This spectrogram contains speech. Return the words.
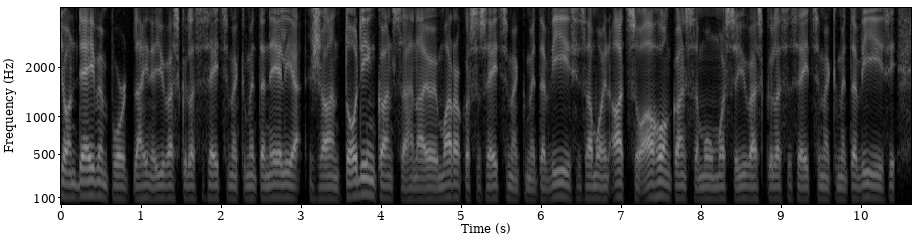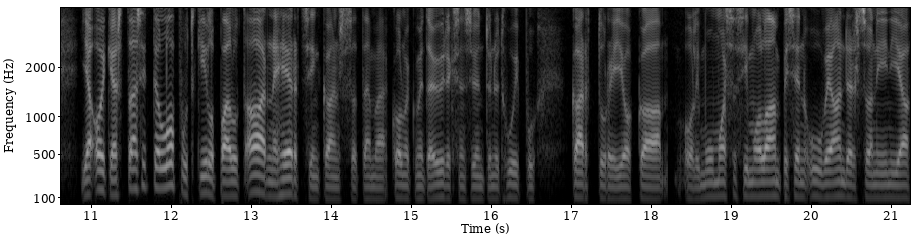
John Davenport lähinnä Jyväskylässä 74, Jean Todin kanssa hän ajoi Marokossa 75, samoin Atso Ahon kanssa muun muassa Jyväskylässä 75. Ja oikeastaan sitten loput kilpailut Arne Hertzin kanssa, tämä 39 syntynyt huippukartturi, joka oli muun muassa Simo Lampisen, Uwe Anderssonin ja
